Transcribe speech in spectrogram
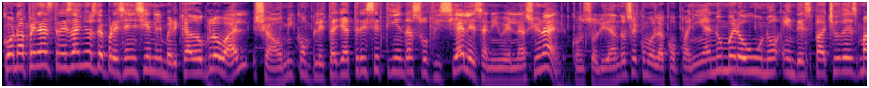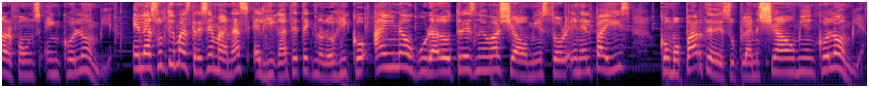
Con apenas tres años de presencia en el mercado global, Xiaomi completa ya 13 tiendas oficiales a nivel nacional, consolidándose como la compañía número uno en despacho de smartphones en Colombia. En las últimas tres semanas, el gigante tecnológico ha inaugurado tres nuevas Xiaomi Store en el país como parte de su plan Xiaomi en Colombia,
